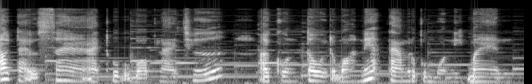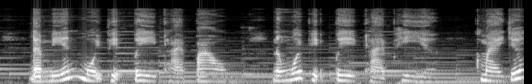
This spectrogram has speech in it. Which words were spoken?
ឲ្យតែឧស្សាហ៍អាចធ្វើបបរផ្លែឈើឲ្យកូនតូចរបស់អ្នកតាមរូបមន្តនេះបាន ដែលមាន1ភាគ2ផ្លែប៉ោមនិង1ភាគ2ផ្លែភៀខ្មែរយើង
